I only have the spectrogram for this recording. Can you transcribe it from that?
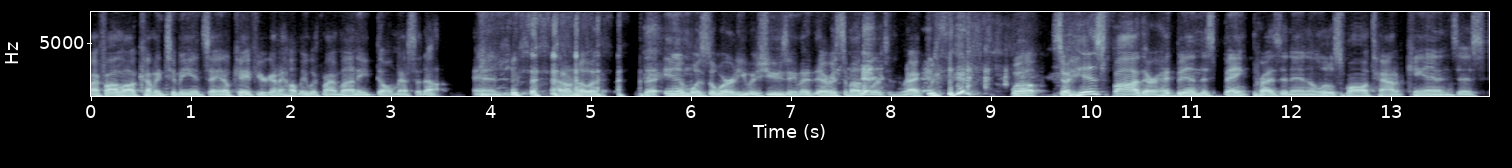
my father-in-law coming to me and saying, "Okay, if you're going to help me with my money, don't mess it up." And I don't know if the M was the word he was using, but there were some other words in it, right? well, so his father had been this bank president in a little small town of Kansas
